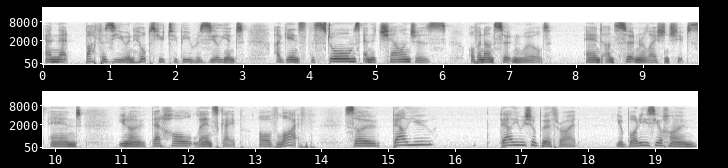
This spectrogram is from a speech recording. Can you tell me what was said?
and that buffers you and helps you to be resilient against the storms and the challenges of an uncertain world and uncertain relationships and you know that whole landscape of life so value value is your birthright your body is your home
